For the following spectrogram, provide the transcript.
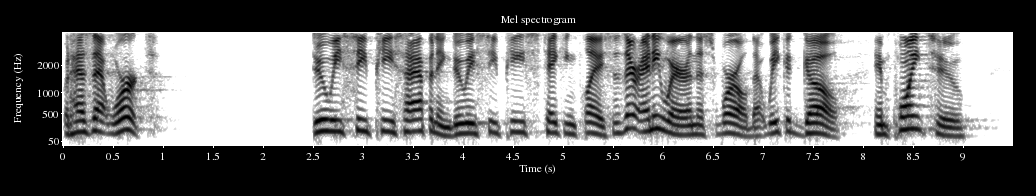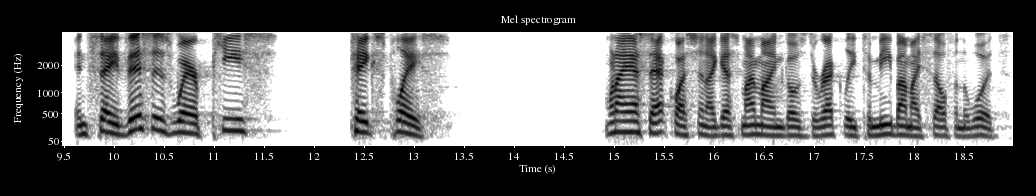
But has that worked? Do we see peace happening? Do we see peace taking place? Is there anywhere in this world that we could go and point to and say, this is where peace takes place? When I ask that question, I guess my mind goes directly to me by myself in the woods.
